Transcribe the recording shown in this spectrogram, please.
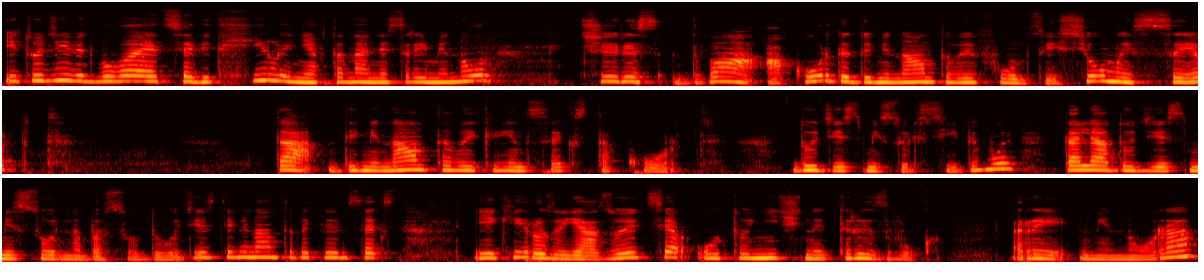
І тоді відбувається відхилення в тональність ре мінор через два акорди домінантової функції: сьомий септ та домінантовий квінсекстакорд. До дієс мі соль сі бемоль та ля до дієс мі соль на басу до дієс домінантовий квінсекст, який розв'язується у тонічний тризвук ре мінора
